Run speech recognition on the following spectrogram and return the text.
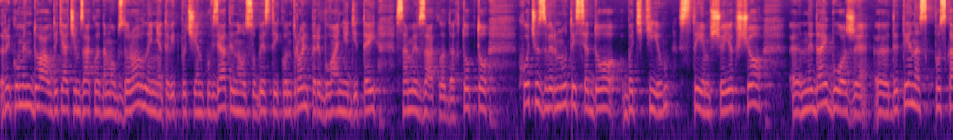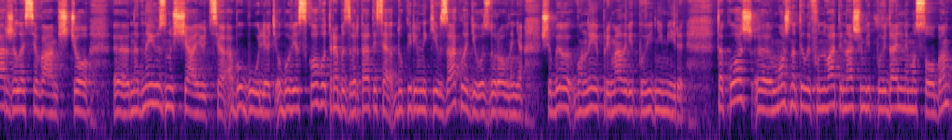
Рекомендував дитячим закладам обздоровлення та відпочинку взяти на особистий контроль перебування дітей саме в закладах. Тобто хочу звернутися до батьків з тим, що якщо, е, не дай Боже, е, дитина поскаржилася вам, що е, над нею знущаються або булять, обов'язково треба звертатися до керівників закладів оздоровлення, щоб вони приймали відповідні міри. Також можна телефонувати нашим відповідальним особам,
